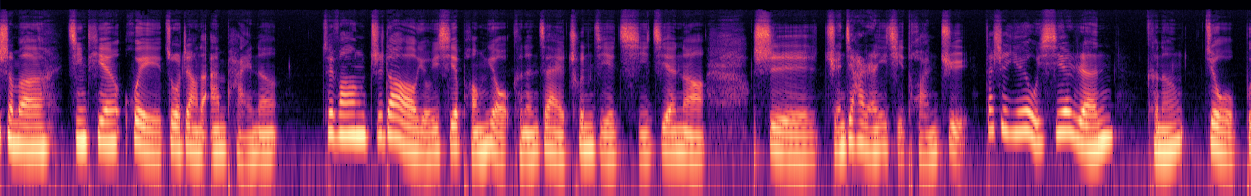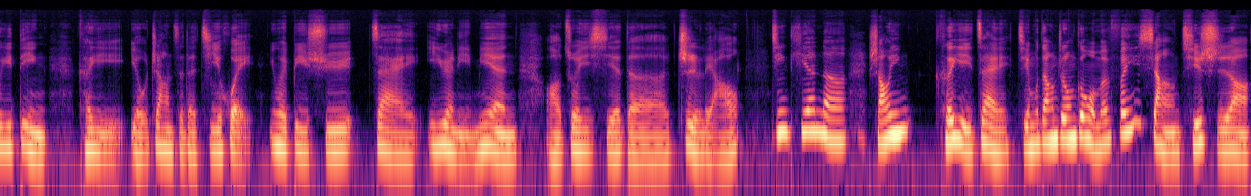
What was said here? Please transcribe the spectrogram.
什么今天会做这样的安排呢？翠芳知道有一些朋友可能在春节期间呢，是全家人一起团聚，但是也有一些人可能。就不一定可以有这样子的机会，因为必须在医院里面啊、呃、做一些的治疗。今天呢，韶英可以在节目当中跟我们分享，其实啊，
